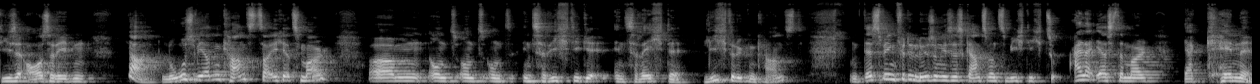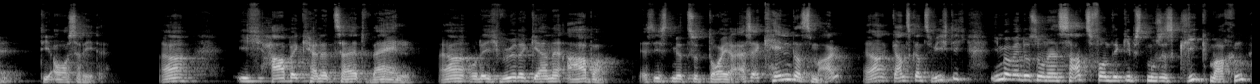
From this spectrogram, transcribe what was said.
diese Ausreden ja, loswerden kannst, sage ich jetzt mal, ähm, und, und, und ins richtige, ins rechte Licht rücken kannst. Und deswegen für die Lösung ist es ganz, ganz wichtig, zuallererst einmal erkenne die Ausrede. Ja, ich habe keine Zeit, weil, ja, oder ich würde gerne, aber es ist mir zu teuer. Also erkenn das mal, ja, ganz, ganz wichtig. Immer wenn du so einen Satz von dir gibst, muss es Klick machen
